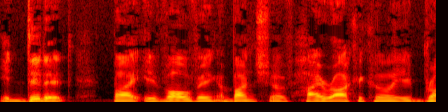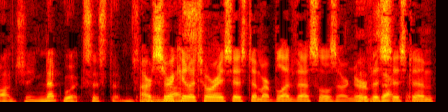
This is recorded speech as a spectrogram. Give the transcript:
It did it by evolving a bunch of hierarchically branching network systems. Our In us- circulatory system, our blood vessels, our nervous Exactly. system,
